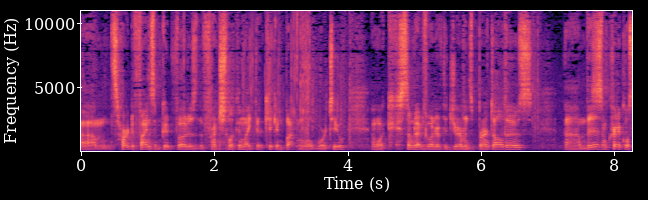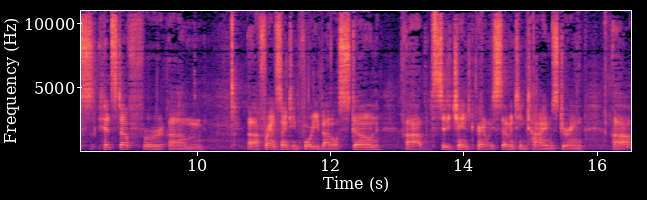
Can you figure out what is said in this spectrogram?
Um, it's hard to find some good photos of the French looking like they're kicking butt in World War II. I sometimes wonder if the Germans burnt all those. Um, this is some critical hit stuff for um, uh, France 1940 Battle of Stonne. Uh, city changed apparently 17 times during uh,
